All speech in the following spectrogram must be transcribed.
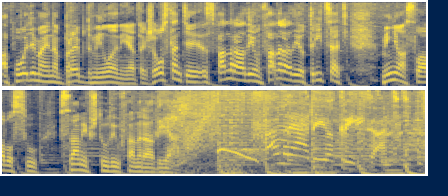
a pôjdeme aj na Brept Milenia. Takže ostaňte s Fanrádiom. Fanrádio 30. Miňo a Slavo sú s nami v štúdiu Fanrádia. Fan Rádio 30.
